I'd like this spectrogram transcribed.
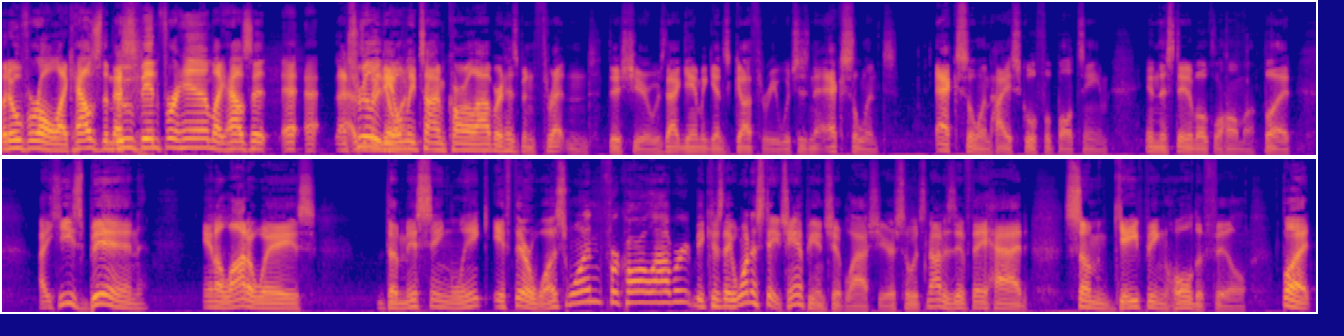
But overall, like, how's the move been for him? Like, how's it? Uh, uh, That's how's really been the only time Carl Albert has been threatened this year was that game against Guthrie, which is an excellent, excellent high school football team in the state of Oklahoma. But uh, he's been, in a lot of ways, the missing link, if there was one for Carl Albert, because they won a state championship last year. So it's not as if they had some gaping hole to fill. But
